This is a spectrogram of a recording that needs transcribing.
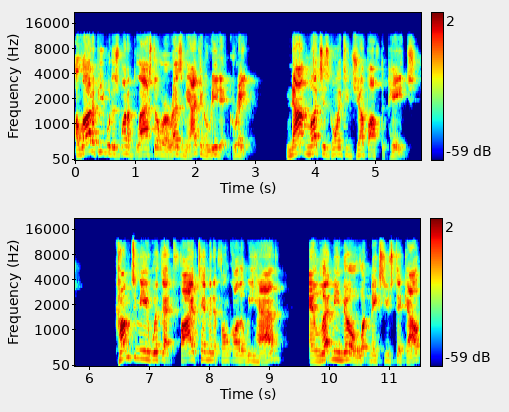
A lot of people just want to blast over a resume. I can read it, great. Not much is going to jump off the page. Come to me with that five ten minute phone call that we have and let me know what makes you stick out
